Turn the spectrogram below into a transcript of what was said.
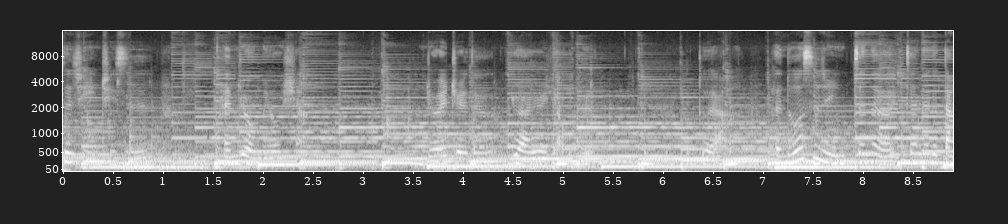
事情其实很久没有想，你就会觉得越来越遥远。对啊，很多事情真的在那个当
